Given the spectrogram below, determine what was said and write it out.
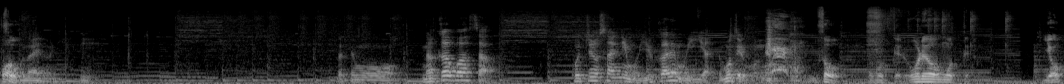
怖くないのに、だってもう半ばさこっちの3人も床でもいいやって思ってるもんね。そう思ってる。俺は思ってる。よ。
